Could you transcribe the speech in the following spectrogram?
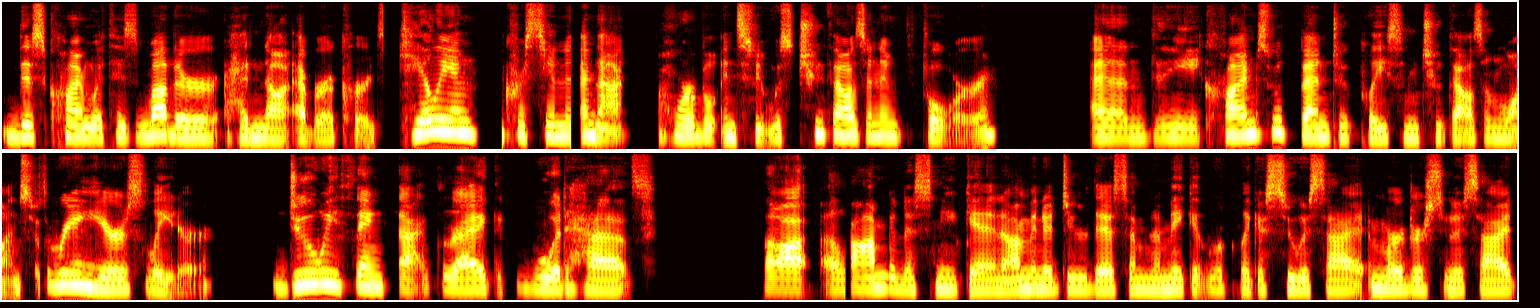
this crime with his mother had not ever occurred? Kaylee and Kristen and that horrible incident was 2004, and the crimes with Ben took place in 2001, so three years later. Do we think that Greg would have thought, oh, I'm going to sneak in, I'm going to do this, I'm going to make it look like a suicide, a murder suicide,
